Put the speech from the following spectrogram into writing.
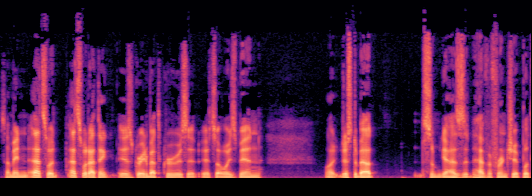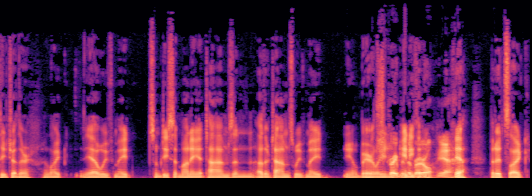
So, I mean, that's what that's what I think is great about the crew is that it's always been like just about some guys that have a friendship with each other. Like, yeah, we've made some decent money at times, and other times we've made you know barely Scraping anything. the barrel. Yeah. Yeah, but it's like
